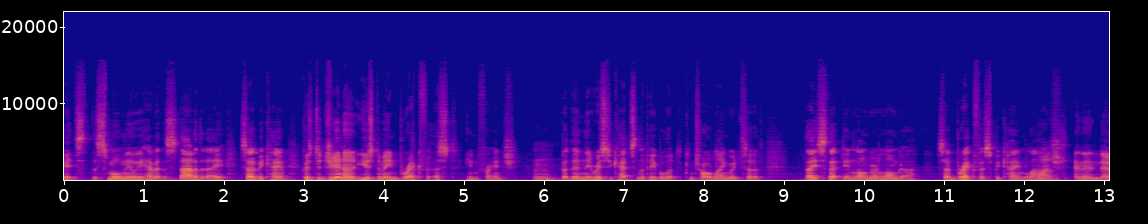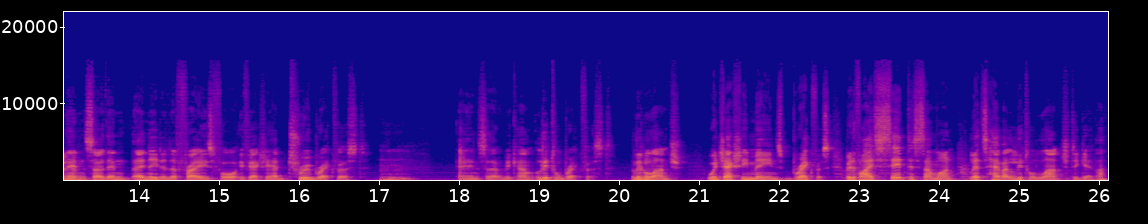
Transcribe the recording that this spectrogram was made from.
It's the small meal you have at the start of the day. So it became because déjeuner used to mean breakfast in French, Mm. but then the aristocrats and the people that controlled language sort of they slept in longer and longer. So breakfast became lunch. Lunch. And then And then, so then they needed a phrase for if you actually had true breakfast, mm. and so that would become little breakfast, little lunch, which actually means breakfast. But if I said to someone, "Let's have a little lunch together,"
